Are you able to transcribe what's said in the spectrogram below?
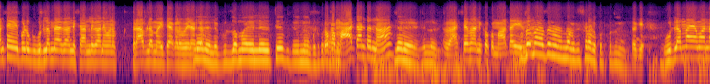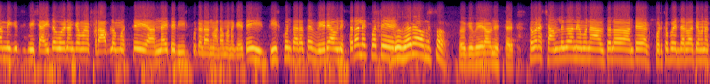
అంటే ఇప్పుడు గుడ్ల మీద కానీ సన్లు కానీ ఏమైనా ప్రాబ్లం అయితే అక్కడ పోయినాక? గుడ్లమ్మ ఒక మాట అంటున్నా? వాస్తవానికి ఒక మాట? గుడ్లమ్మ ఓకే. గుడ్లమ్మ ఏమన్నా మీకు మీ సైడ్లో పోయినాక ఏమైనా ప్రాబ్లం వస్తే అన్న అయితే తీసుకుంటాడు అనమాట మనకైతే. తీసుకున్న తర్వాత వేరే ఆవుని ఇస్తారా లేకపోతే? వేరే ఆవును ఇస్తా ఓకే వేరే ఆవుని ఇస్తారు. ఏమైనా చండ్లు కానీ ఏమైనా అవతల అంటే కొట్టుకుపోయిన తర్వాత ఏమైనా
